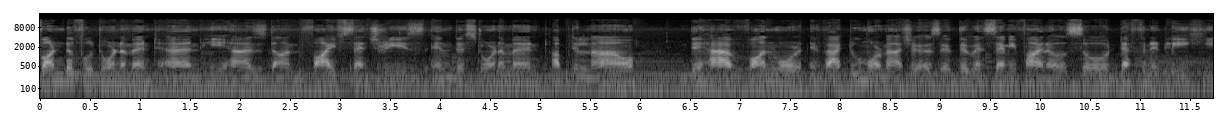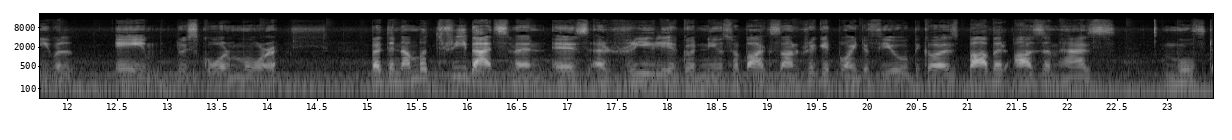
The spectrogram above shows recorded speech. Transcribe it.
wonderful tournament and he has done five centuries in this tournament up till now. They have one more, in fact, two more matches if they win semi finals, so definitely he will aim to score more. But the number three batsman is a really a good news for Pakistan cricket point of view because Babar Azam has moved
